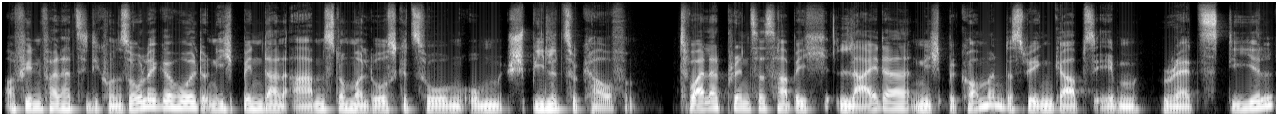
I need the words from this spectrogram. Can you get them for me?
Auf jeden Fall hat sie die Konsole geholt und ich bin dann abends nochmal losgezogen, um Spiele zu kaufen. Twilight Princess habe ich leider nicht bekommen, deswegen gab es eben Red Steel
